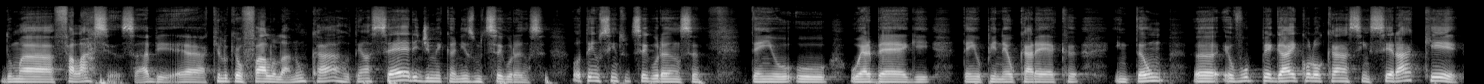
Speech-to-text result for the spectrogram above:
de uma falácia, sabe? É aquilo que eu falo lá. Num carro tem uma série de mecanismos de segurança. Ou tem o cinto de segurança, tem o, o, o airbag, tem o pneu careca. Então, uh, eu vou pegar e colocar assim: será que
